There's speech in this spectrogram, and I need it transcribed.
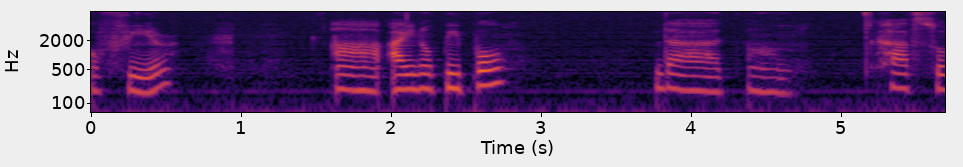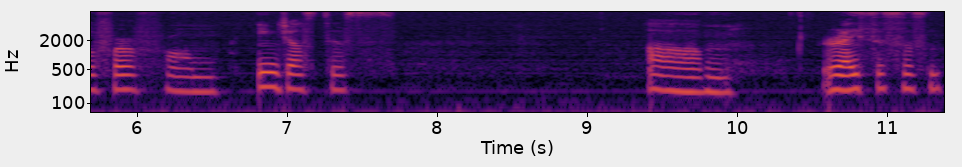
of fear. Uh, I know people that um, have suffered from injustice, um, racism,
